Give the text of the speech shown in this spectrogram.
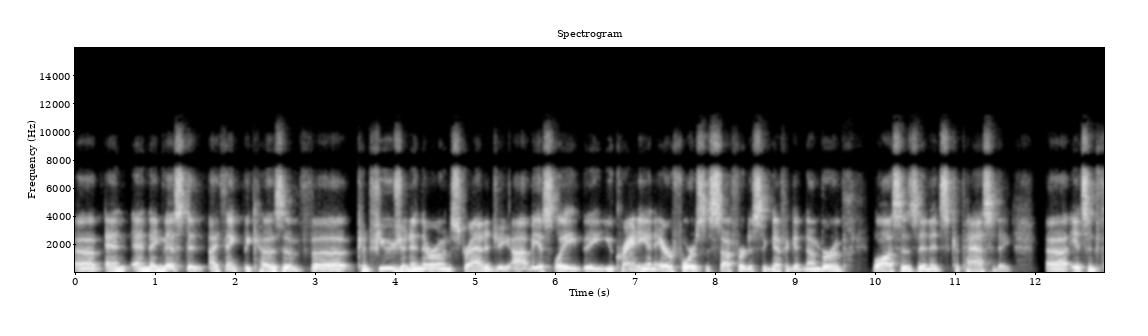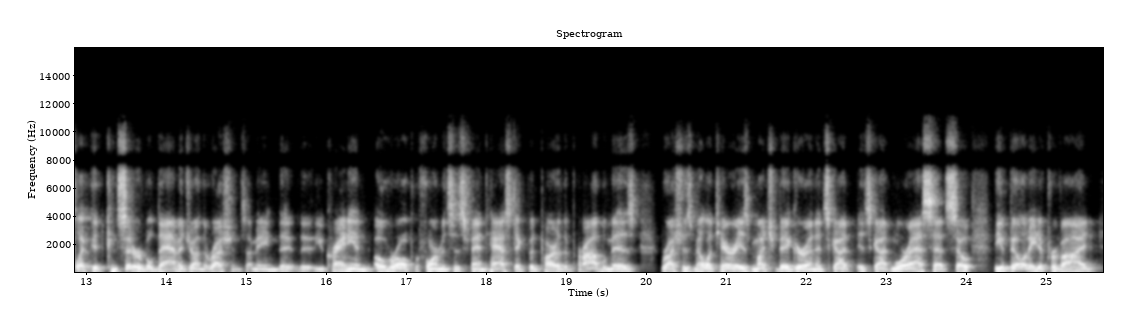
Uh, and and they missed it, I think, because of uh, confusion in their own strategy. Obviously, the Ukrainian Air Force has suffered a significant number of losses in its capacity uh, it's inflicted considerable damage on the Russians. I mean, the, the Ukrainian overall performance is fantastic, but part of the problem is Russia's military is much bigger and it's got it's got more assets. So the ability to provide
